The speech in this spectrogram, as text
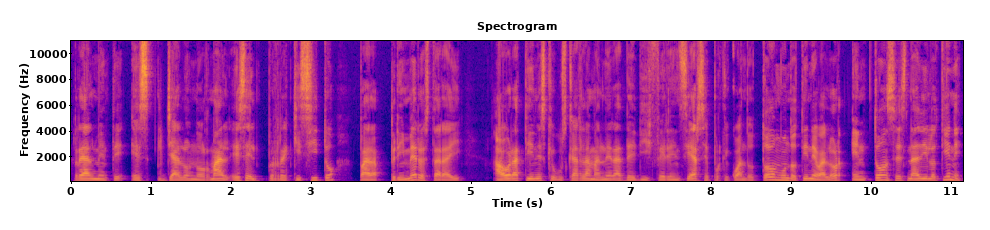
realmente es ya lo normal, es el requisito para primero estar ahí. Ahora tienes que buscar la manera de diferenciarse porque cuando todo mundo tiene valor, entonces nadie lo tiene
